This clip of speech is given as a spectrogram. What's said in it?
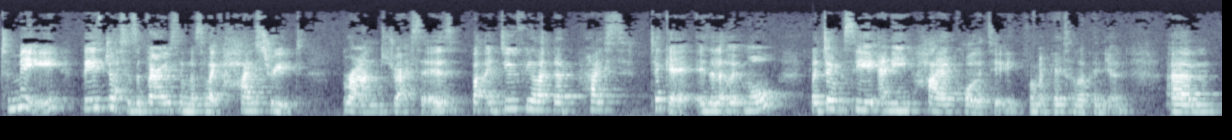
to me, these dresses are very similar to like high street brand dresses, but I do feel like their price ticket is a little bit more, but I don't see any higher quality from my personal opinion. Um,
